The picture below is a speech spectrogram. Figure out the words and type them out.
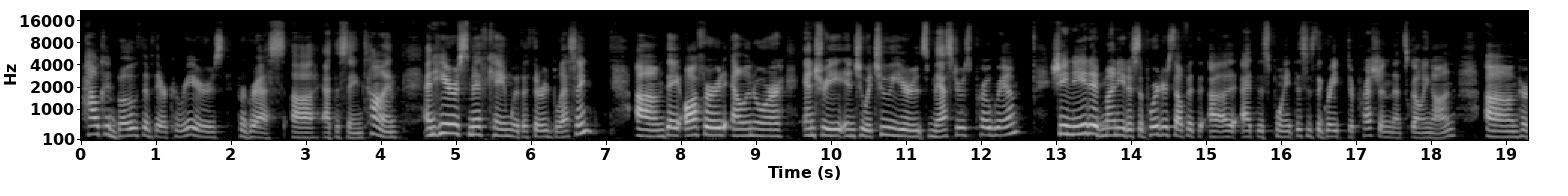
How could both of their careers progress uh, at the same time? And here Smith came with a third blessing. Um, they offered Eleanor entry into a two years master's program she needed money to support herself at, the, uh, at this point. This is the Great Depression that's going on. Um, her,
